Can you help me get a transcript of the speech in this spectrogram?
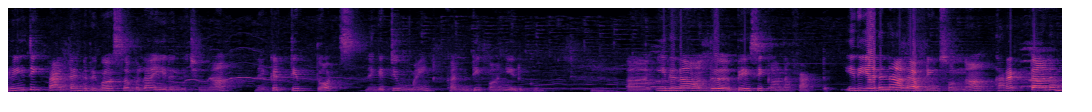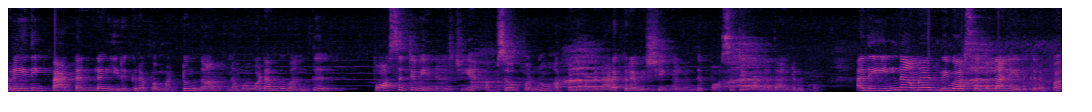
ப்ரீதிங் பேட்டர்ன் ரிவர்சபிளாக இருந்துச்சுன்னா நெகட்டிவ் தாட்ஸ் நெகட்டிவ் மைண்ட் கண்டிப்பான்னு இருக்கும். இதுதான் வந்து பேசிக்கான ஃபேக்ட் இது எதனால அப்படின்னு சொன்னால் கரெக்டான ப்ரீதிங் பேட்டர்னில் இருக்கிறப்ப மட்டும்தான் நம்ம உடம்பு வந்து பாசிட்டிவ் எனர்ஜியை அப்சர்வ் பண்ணும். அப்போ நமக்கு நடக்கிற விஷயங்கள் வந்து பாசிட்டிவானதான் இருக்கும். அது இல்லாமல் ரிவர்சபிளான்னு இருக்கிறப்ப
